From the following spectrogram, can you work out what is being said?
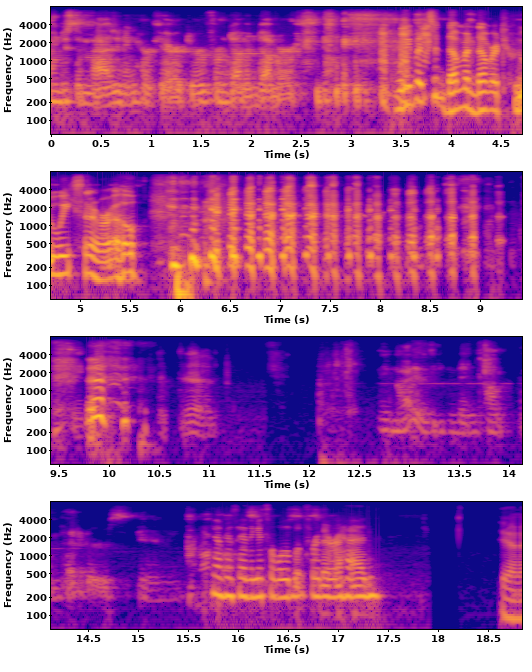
I'm just imagining her character from Dumb and Dumber. Have you mentioned Dumb and Dumber two weeks in a row? It did. They might have even been com- competitors in. Yeah, because I think it's a little bit further ahead. yeah.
